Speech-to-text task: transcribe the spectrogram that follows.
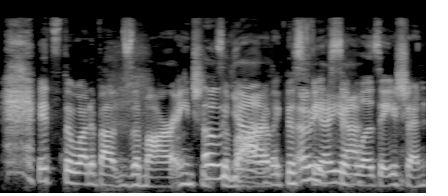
it's the one about Zamar, ancient oh, Zamar, yeah. like this oh, fake yeah, yeah. civilization.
